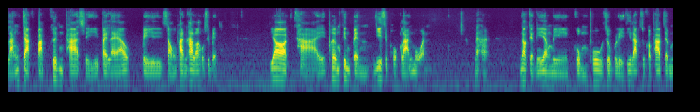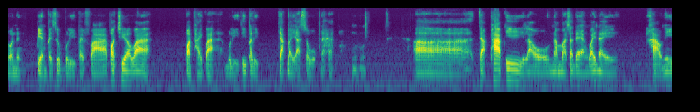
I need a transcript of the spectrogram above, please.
หลังจากปรับขึ้นภาษีไปแล้ว ปี 2561 ยอดขายเพิ่มขึ้นเป็น 26 ล้านมวนนะฮะ นอกจากนี้ยังมีกลุ่มผู้สูบบุหรี่ที่รักสุขภาพจำนวนหนึ่ง เปลี่ยนไปสูบบุหรี่ไฟฟ้า เพราะเชื่อว่าปลอดภัยกว่าบุหรี่ที่ผลิตจากใบยาสูบนะฮะจากภาพที่เรานำมาแสดงไว้ใน ข่าวนี้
